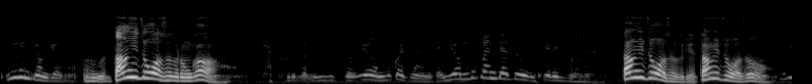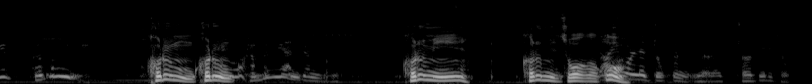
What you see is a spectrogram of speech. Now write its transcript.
구운 종교고 어, 땅이 좋아서 그런가? 아, 그러다 이게 또 이거 묶어줘야 되는데 이거 묶었는데도 쓰러지 땅이 좋아서 그래요. 땅이 좋아서 이게 그건 걸음 걸음 한 번이 안 좋은 거. 걸음이 걸음이 좋아갖고 원래 조건 저들이 좋고.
